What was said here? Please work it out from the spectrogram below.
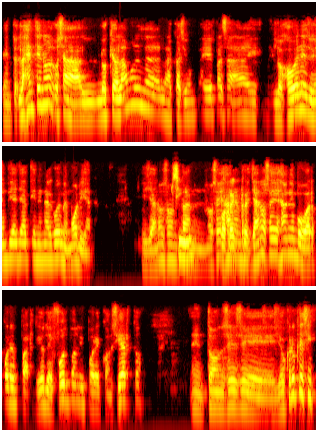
Entonces, la gente no, o sea, lo que hablamos en la, ocasión eh, pasada, eh, los jóvenes de hoy en día ya tienen algo de memoria y ya no son tan, no se dejan, ya no se dejan embobar por el partido de fútbol ni por el concierto. Entonces, yo creo que sí,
